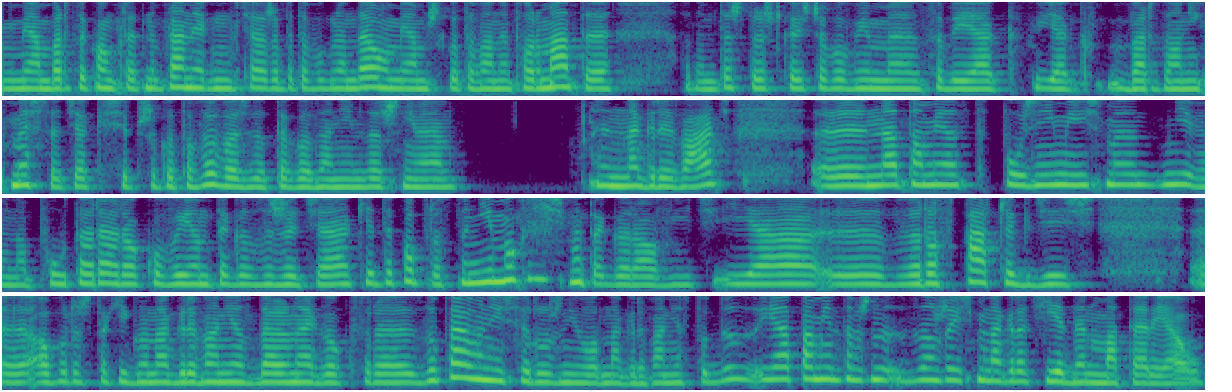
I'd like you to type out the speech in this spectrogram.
Miałam bardzo konkretny plan, jak bym chciała, żeby to wyglądało. Miałam przygotowane formaty. O tym też troszkę jeszcze powiemy sobie, jak, jak warto o nich myśleć, jak się przygotowywać do tego, zanim zaczniemy nagrywać. Y, natomiast później mieliśmy, nie wiem, no półtora roku wyjętego z życia, kiedy po prostu nie mogliśmy tego robić. I ja y, w rozpaczy gdzieś, y, oprócz takiego nagrywania zdalnego, które zupełnie się różniło od nagrywania studiów, ja pamiętam, że zdążyliśmy nagrać jeden materiał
